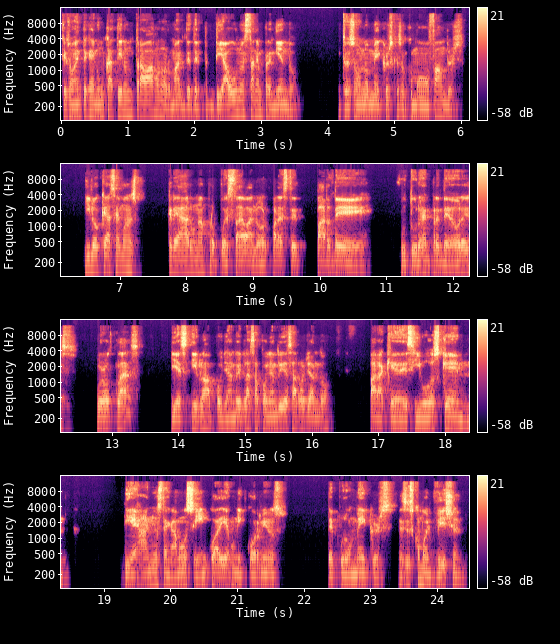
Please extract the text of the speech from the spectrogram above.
que son gente que nunca tiene un trabajo normal. Desde el día uno están emprendiendo. Entonces son los makers que son como founders. Y lo que hacemos es crear una propuesta de valor para este par de futuros emprendedores world class y es irlos apoyando, irlas apoyando y desarrollando para que decimos que en 10 años tengamos 5 a 10 unicornios de puro makers. Ese es como el vision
